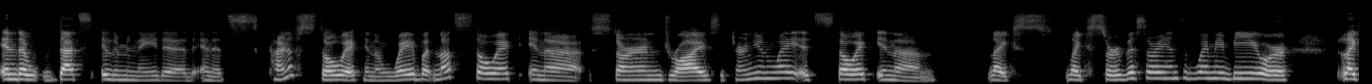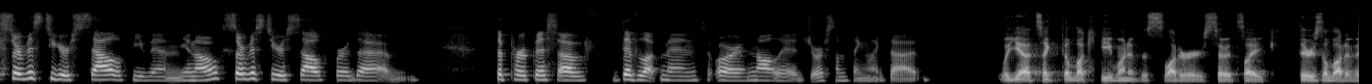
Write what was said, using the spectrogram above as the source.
and the that's illuminated and it's kind of stoic in a way but not stoic in a stern dry saturnian way. It's stoic in a like like service oriented way maybe or like service to yourself even you know? Service to yourself for the um, the purpose of development or knowledge or something like that. Well, yeah, it's like the lucky one of the slaughterers. So it's like there's a lot of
